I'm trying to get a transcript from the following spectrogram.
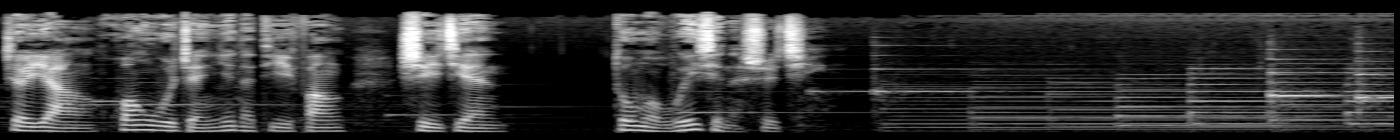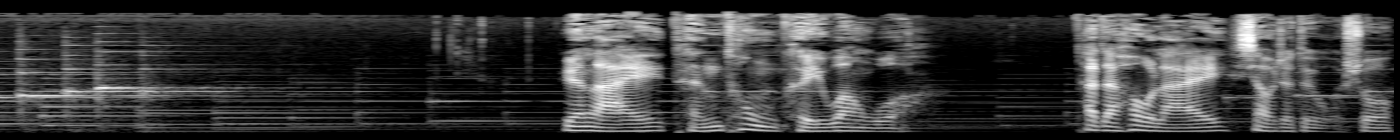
这样荒无人烟的地方是一件多么危险的事情。原来疼痛可以忘我。他在后来笑着对我说，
